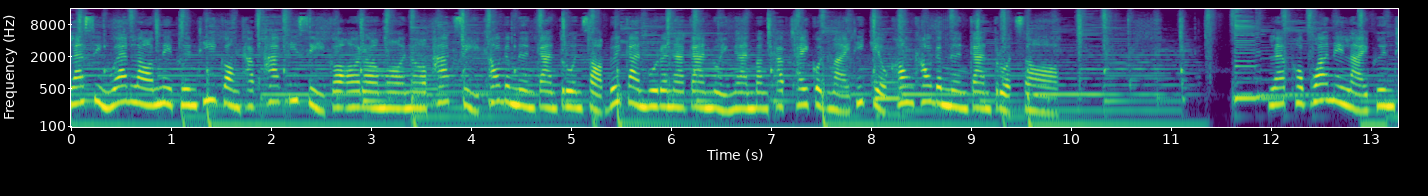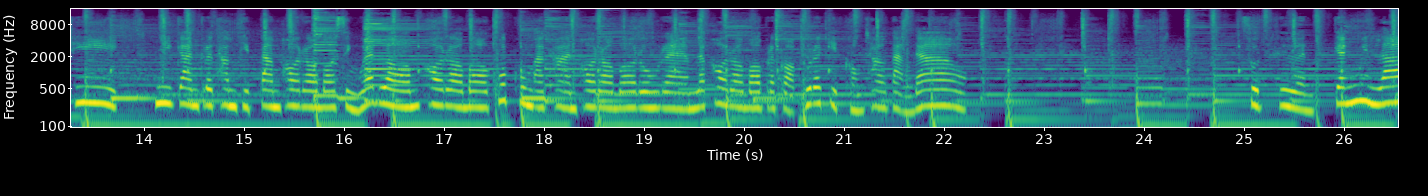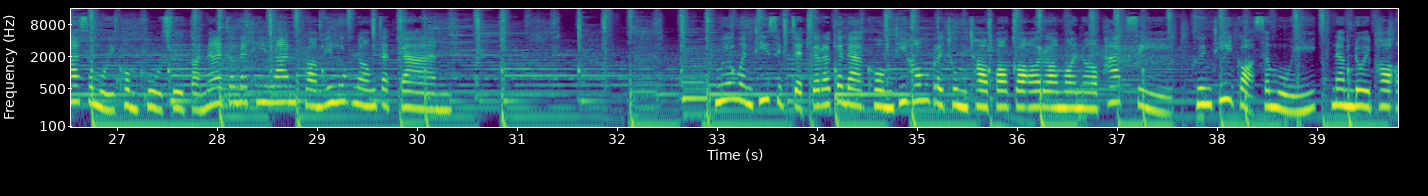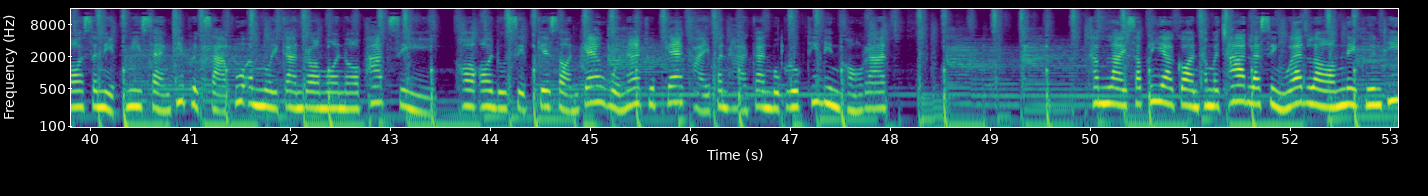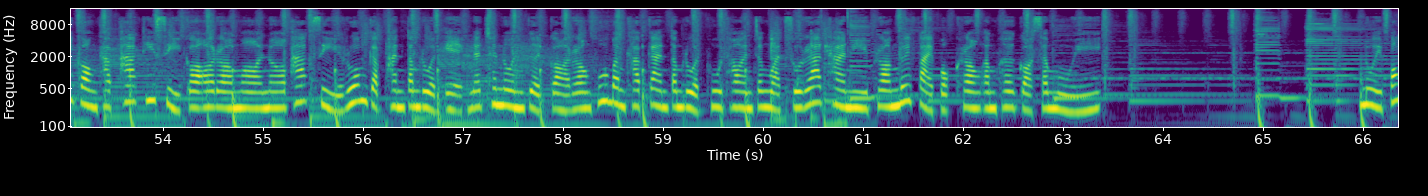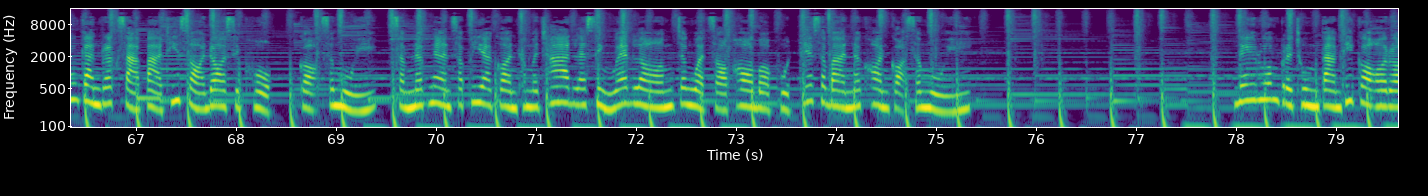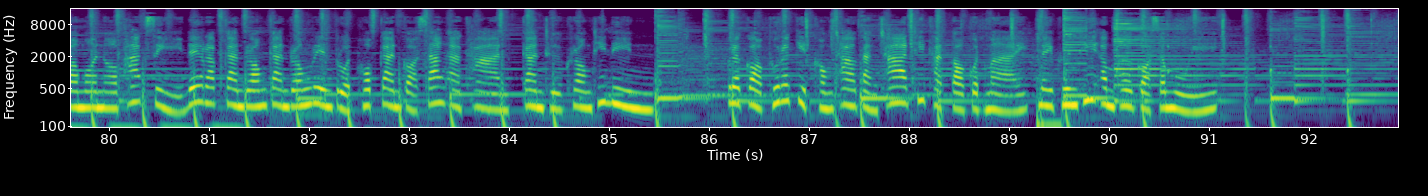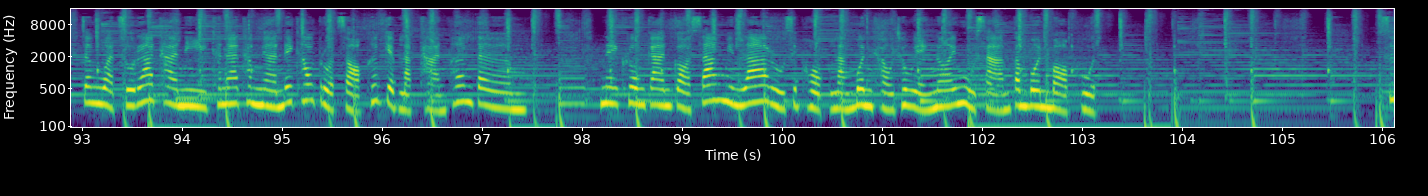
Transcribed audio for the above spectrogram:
และสิ่งแวดล้อมในพื้นที่กองทัพภาคที่ 4 กอรมนภาค 4 เข้าดำเนินการตรวจสอบด้วยการบูรณาการหน่วยงานบังคับใช้กฎหมายที่เกี่ยวข้องเข้าดำเนินการตรวจสอบ และพบว่าในหลายพื้นที่ มีการกระทำผิดตามพรบสิ่งแวดล้อม พรบควบคุมอาคาร พรบโรงแรม และพรบประกอบธุรกิจของชาวต่างด้าว สุดเถื่อน แก๊งวินล่าสมุยข่มขู่สื่อต่อหน้าเจ้าหน้าที่ลั่นพร้อมให้ลูกน้องจัดการ เมื่อวันที่ 17 กรกฎาคมที่ห้องประชุมชปกอรมนภาค 4 พื้นที่เกาะสมุย นำโดยพออสนิทมีแสงที่ปรึกษาผู้อำนวยการรมนภาค 4 พออดุสิตเกษรแก้วหัวหน้าชุดแก้ไขปัญหาการบุกรุกที่ดินของรัฐ ทำลายทรัพยากรธรรมชาติและสิ่งแวดล้อมในพื้นที่กองทัพภาคที่ 4 กอรมน ภาค 4 ร่วมกับพันตำรวจเอกนัชนนท์เกิดก่อรองผู้บังคับการตำรวจภูธรจังหวัดสุราษฎร์ธานีพร้อมด้วยฝ่ายปกครองอำเภอเกาะสมุย หน่วยป้องกันรักษาป่าที่สอดอ16 เกาะสมุย สำนักงานทรัพยากรธรรมชาติและสิ่งแวดล้อม จังหวัดสพบ่อผุดเทศบาลนครเกาะสมุย ได้ร่วมประชุมตามที่กอรมนภาค 4 ได้รับการร้องการร้องเรียนตรวจพบการก่อสร้างอาคาร การถือครองที่ดิน ประกอบธุรกิจของชาวต่างชาติที่ขัดต่อกฎหมาย ในพื้นที่อำเภอเกาะสมุย จังหวัดสุราษฎร์ธานีคณะทำงานได้เข้าตรวจสอบเพื่อเก็บหลักฐานเพิ่มเติมในโครงการก่อสร้างวิลล่าหรู 16 หลังบนเขาเฉวงน้อยหมู่ 3 ตำบลบ่อผุด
